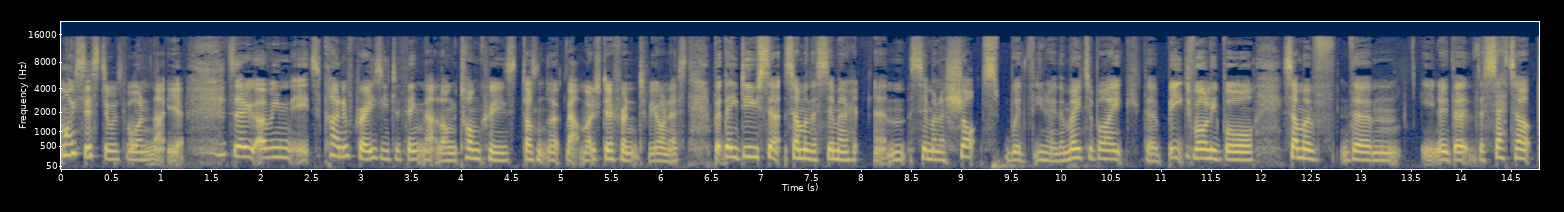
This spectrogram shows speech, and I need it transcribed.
My sister was born in that year. So, I mean, it's kind of crazy to think that long. Tom Cruise doesn't look that much different, to be honest. But they do some of the similar um, similar shots with, you know, the motorbike, the beach volleyball, some of the, um, you know, the, the setup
